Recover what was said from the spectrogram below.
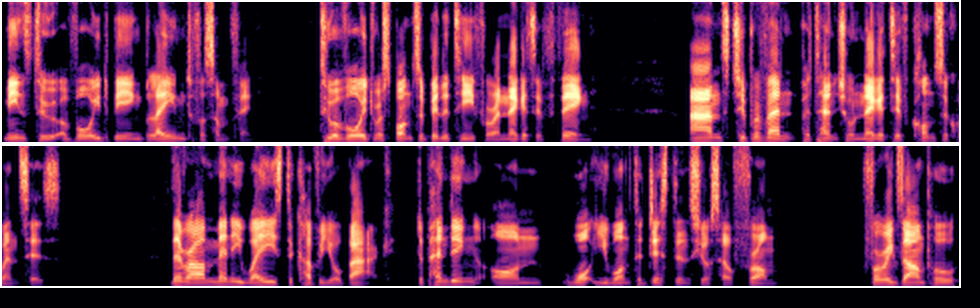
means to avoid being blamed for something, to avoid responsibility for a negative thing, and to prevent potential negative consequences. There are many ways to cover your back, depending on what you want to distance yourself from. For example,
